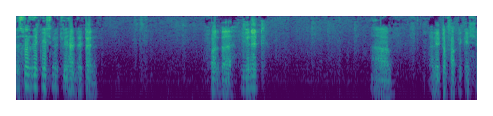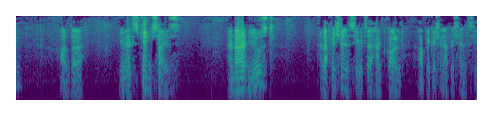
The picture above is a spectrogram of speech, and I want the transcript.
this was the equation which we had written for the unit uh, rate of application or the unit stream size and I had used an efficiency which I had called application efficiency.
